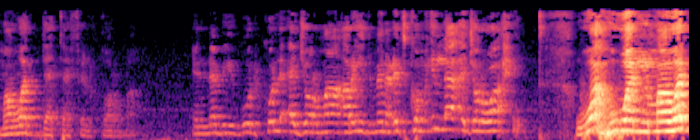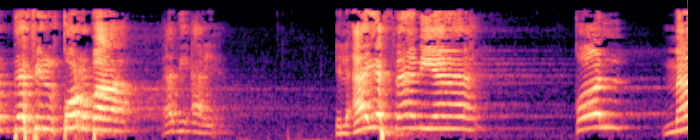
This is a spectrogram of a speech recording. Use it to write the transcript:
الموده في القربى النبي يقول كل أجر ما أريد من عندكم إلا أجر واحد. وهو المودة في القربى هذه آية. الآية الثانية. قل ما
